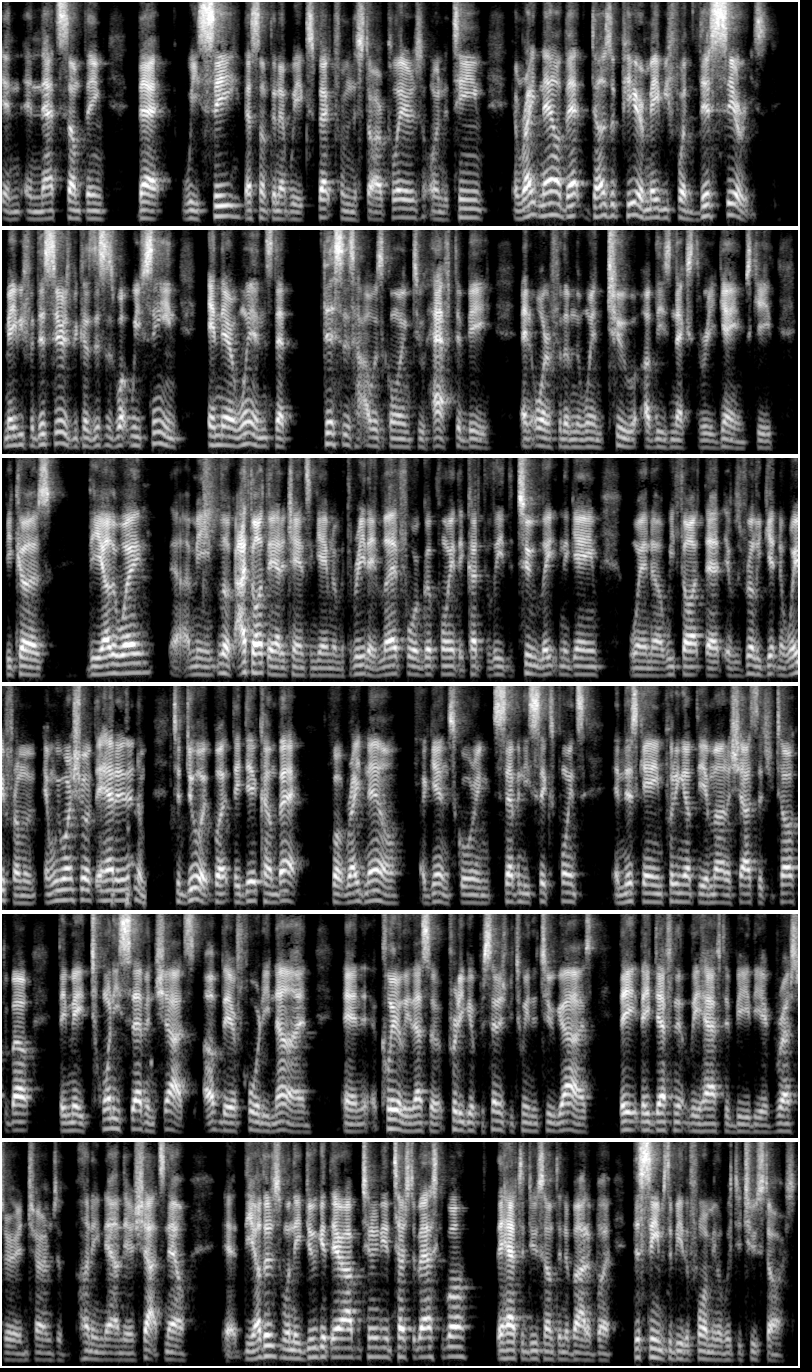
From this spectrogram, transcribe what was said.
and and that's something that we see. That's something that we expect from the star players on the team and right now, that does appear maybe for this series, maybe for this series, because this is what we've seen in their wins that this is how it's going to have to be in order for them to win two of these next three games, Keith. Because the other way, I mean, look, I thought they had a chance in game number three. They led for a good point. They cut the lead to two late in the game when uh, we thought that it was really getting away from them, and we weren't sure if they had it in them to do it. But they did come back. But right now, again, scoring 76 points in this game, putting up the amount of shots that you talked about. They made 27 shots of their 49. And clearly, that's a pretty good percentage between the two guys. They, they definitely have to be the aggressor in terms of hunting down their shots. Now, eh, the others, when they do get their opportunity to touch the basketball, they have to do something about it. But this seems to be the formula with the two stars.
